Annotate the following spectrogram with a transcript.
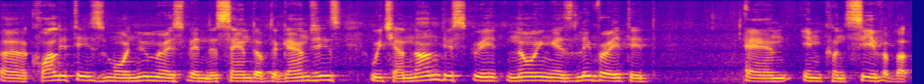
uh, qualities more numerous than the sand of the Ganges, which are non-discrete, knowing as liberated and inconceivable.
